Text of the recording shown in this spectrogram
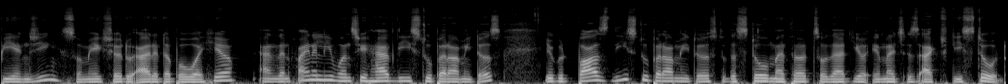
.png so make sure to add it up over here. And then finally once you have these two parameters you could pass these two parameters to the store method so that your image is actually stored.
